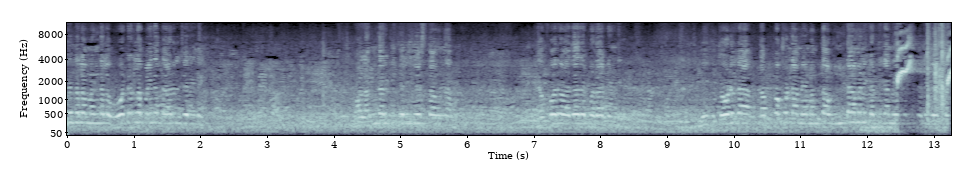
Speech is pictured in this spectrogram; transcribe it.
పులివెందుల మండల ఓటర్ల పైన దాడులు జరిగినాయి. వాళ్ళందరికీ తెలియజేస్తా ఉన్నాను ఎవ్వరూ ఆధారపడకండి. మీకు తోడుగా తప్పకుండా మేమంతా ఉంటామని గట్టిగా మీకు తెలియజేస్తాం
